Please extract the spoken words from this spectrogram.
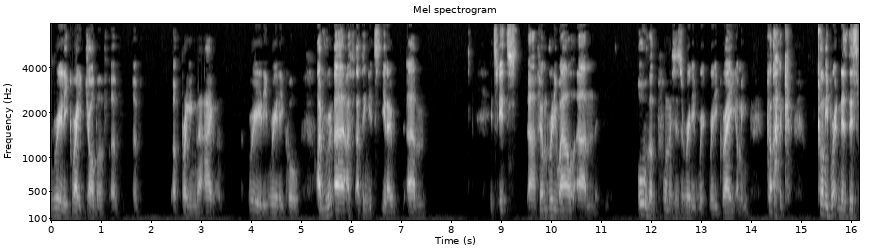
really great job of of of, of bringing that out. Really, really cool. I uh, I, I think it's you know um, it's it's uh, filmed really well. Um, all the performances are really really great. I mean, Connie Britton is this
